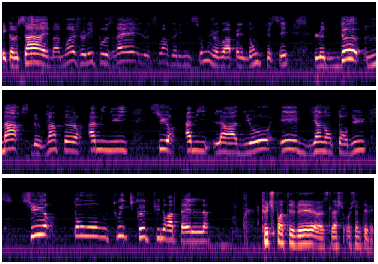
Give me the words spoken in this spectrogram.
Et comme ça, et eh ben moi, je les poserai le soir de l'émission. Je vous rappelle donc que c'est le 2 mars de 20h à minuit sur Ami la radio et bien entendu sur ton Twitch que tu nous rappelles Twitch.tv euh, slash Ocean TV.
